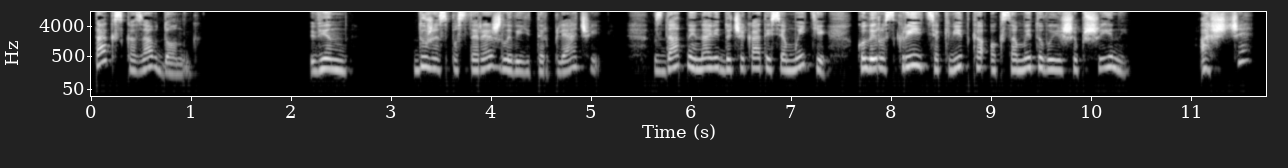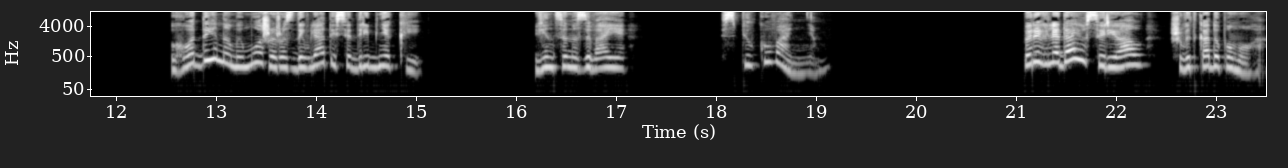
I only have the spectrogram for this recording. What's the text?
так сказав Донг. Він дуже спостережливий і терплячий, здатний навіть дочекатися миті, коли розкриється квітка оксамитової шипшини. А ще годинами може роздивлятися дрібняки. Він це називає спілкуванням. Переглядаю серіал Швидка допомога.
